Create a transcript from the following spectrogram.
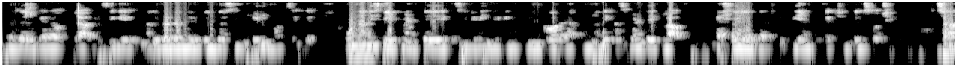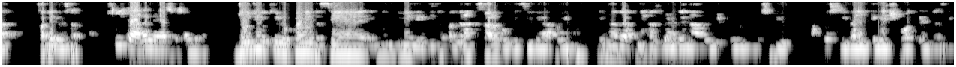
ਬ੍ਰਦਰ ਵਗੈਰਾ ਉੱਥੇ ਆ ਗਏ ਸੀਗੇ, ਉਹਨਾਂ ਦੇ ਬ੍ਰਦਰ ਨੇ ਰੁਪਿੰਦਰ ਸਿੰਘ ਜਿਹੜੀ ਮੌਤ ਸੀਗੇ। ਉਹਨਾਂ ਦੀ ਸਟੇਟਮੈਂਟ ਤੇ ਅਸੀਂ ਜਿਹੜੀ ਲੇਡੀ ਨੂੰ ਕੌਰ ਉਹਨਾਂ ਦੇ ਹਸਬੰਡ ਦੇ ਖਿਲਾਫ ਐਫ ਆਈ ਆਰ ਦਰਜ ਕੀਤੀ ਹੈ ਸੈਕਸ਼ਨ 306 ਸਰ ਫਤਿਹਗੜ੍ਹ ਸਾਹਿਬ। ਕੀ ਕਾਰਨ ਹੈ ਸੁਸਾਈਡ ਦਾ ਜੋ ਜੀ ਉੱਥੇ ਲੋਕਾਂ ਨੇ ਦੱਸਿਆ ਹੈ ਇਹਨਾਂ ਜਿਵੇਂ ਲੇਡੀ ਦਾ 15 ਕੁ ਸਾਲ ਹੋ ਗਏ ਸੀ ਵਿਆਹ ਹੋਏ ਨੂੰ ਇਹਨਾਂ ਦਾ ਆਪਣੇ ਹਸਬੰਡ ਦੇ ਨਾਲ ਮੈਟਰੋਨ ਡਿਸਪਿਊਟ ਆਪਸ ਵਿੱਚ ਰਾਈ ਕਲੇਸ਼ ਬਹੁਤ ਰਹਿੰਦਾ ਸੀ।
